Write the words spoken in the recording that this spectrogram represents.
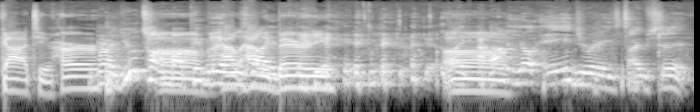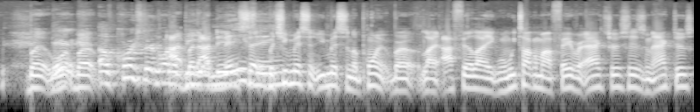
god tier. Her, Bro, you talking about um, people that Halle, Halle like, Berry, like out of your age range type shit. but They're- but of course they're going to be but I didn't amazing. say. But you missing you missing the point, bro. Like I feel like when we talking about favorite actresses and actors,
